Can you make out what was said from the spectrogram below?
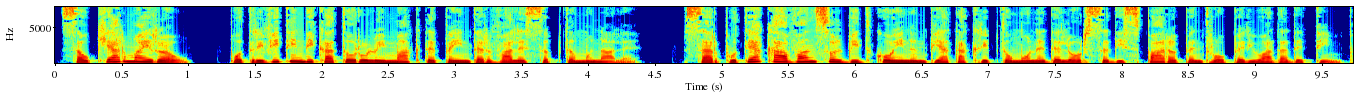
Sau chiar mai rău, potrivit indicatorului MACD pe intervale săptămânale, s-ar putea ca avansul Bitcoin în piața criptomonedelor să dispară pentru o perioadă de timp.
